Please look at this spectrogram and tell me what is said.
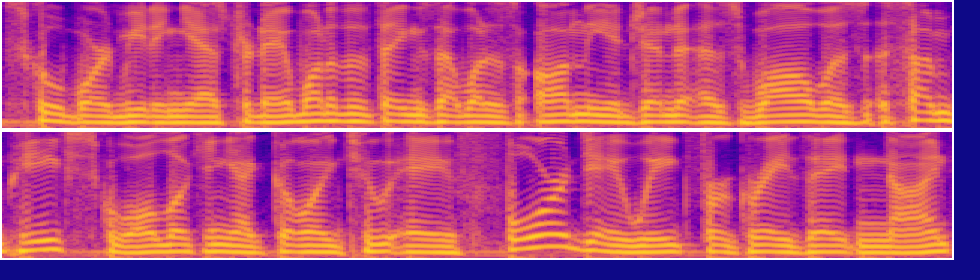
school board meeting yesterday. One of the things that was on the agenda as well was Sun Peaks School looking at going to a four day week for grades eight and nine.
